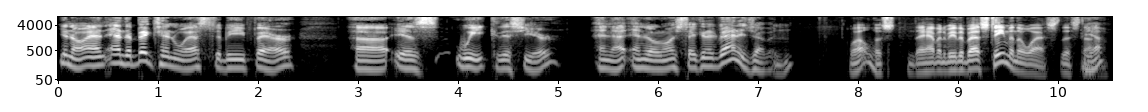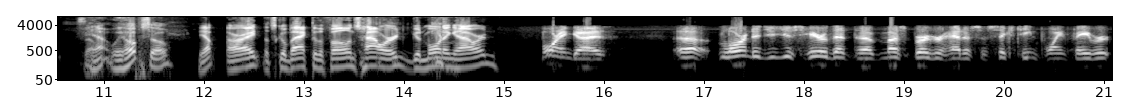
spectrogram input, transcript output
you know, and and the Big Ten West, to be fair, uh, is weak this year, and that, and Illinois is taking advantage of it. Mm-hmm. Well, this, they happen to be the best team in the West this time. Yeah, So- yeah, we hope so. Yep. All right. Let's go back to the phones. Howard. Good morning, Howard. Morning, guys. Uh, Loren, did you just hear that uh, Musburger had us a 16 point favorite?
